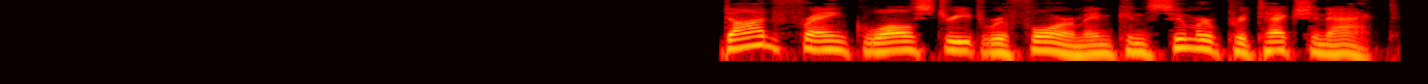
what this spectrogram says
Dodd-Frank Wall Street Reform and Consumer Protection Act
